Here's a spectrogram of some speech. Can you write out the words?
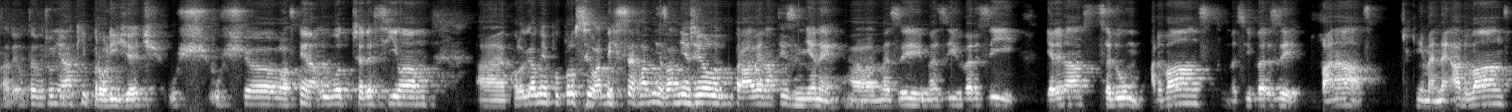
tady otevřu nějaký prohlížeč, už, už vlastně na úvod předesílám. Kolega mě poprosil, abych se hlavně zaměřil právě na ty změny mezi, mezi verzí 11.7 Advanced, mezi verzi 12, řekněme neadvanced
